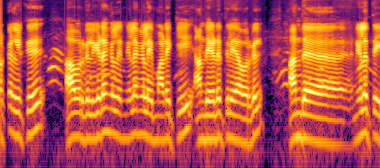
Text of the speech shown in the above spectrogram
மக்களுக்கு அவர்கள் இடங்களை நிலங்களை மடக்கி அந்த இடத்திலே அவர்கள் அந்த நிலத்தை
